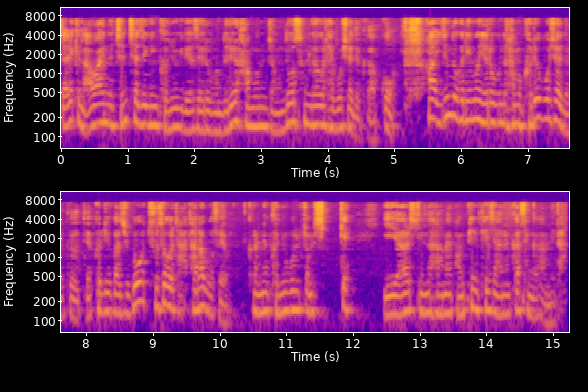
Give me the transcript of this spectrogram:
자 이렇게 나와 있는 전체적인 근육에 대해서 여러분들이 한번 정도 생각을 해 보셔야 될 것 같고 아 이 정도 그림은 여러분들 한번 그려 보셔야 될 것 같아요. 그려 가지고 주석을 다 달아 보세요. 그러면 근육을 좀 쉽게 이해할 수 있는 하나의 방편이 되지 않을까 생각합니다.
